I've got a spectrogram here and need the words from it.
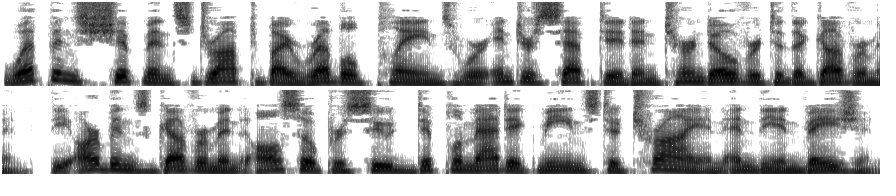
Weapons shipments dropped by rebel planes were intercepted and turned over to the government. The Arbenz government also pursued diplomatic means to try and end the invasion.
